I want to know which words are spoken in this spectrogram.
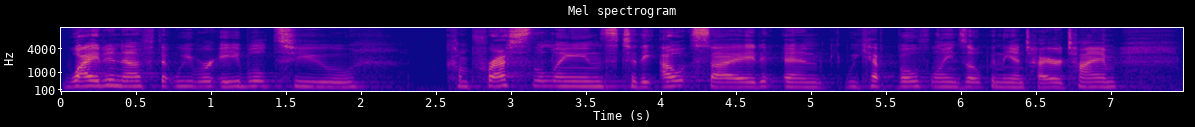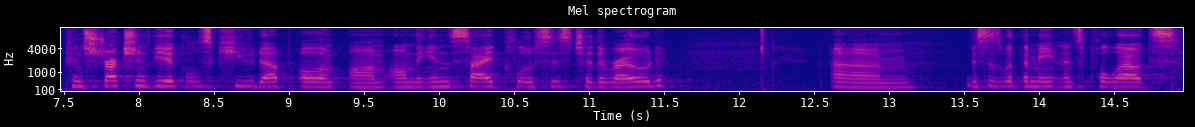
wide enough that we were able to compress the lanes to the outside, and we kept both lanes open the entire time. Construction vehicles queued up um, um, on the inside closest to the road. Um, this is what the maintenance pullouts,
